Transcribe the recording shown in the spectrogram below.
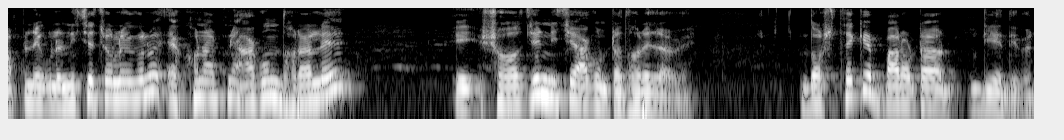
আপনি এগুলো নিচে চলে গেলো, এখন আপনি আগুন ধরালে এই সহজে নিচে আগুনটা ধরে যাবে। দশ থেকে বারোটা দিয়ে দিবেন।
